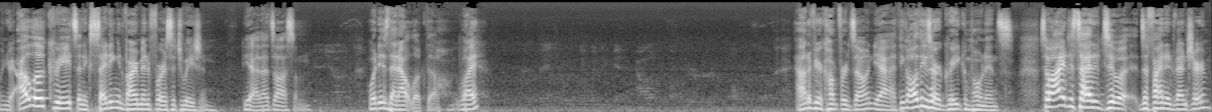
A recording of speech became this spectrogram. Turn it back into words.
When your outlook creates an exciting environment for a situation. Yeah, that's awesome. What is that outlook, though? What? Out of your comfort zone. Yeah, I think all these are great components. So I decided to uh, define adventure,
